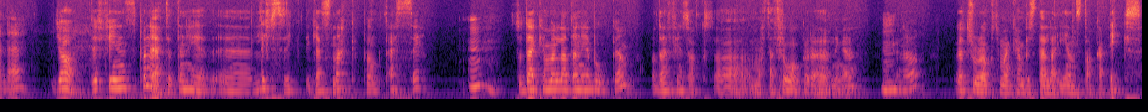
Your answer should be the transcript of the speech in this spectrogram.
eller? Ja, det finns på nätet den här eh, livsviktigasnack.se. Mm. Så där kan man ladda ner boken och där finns också massa frågor och övningar. man Mm. Kan ha. Och jag tror också man kan beställa enstaka ex.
